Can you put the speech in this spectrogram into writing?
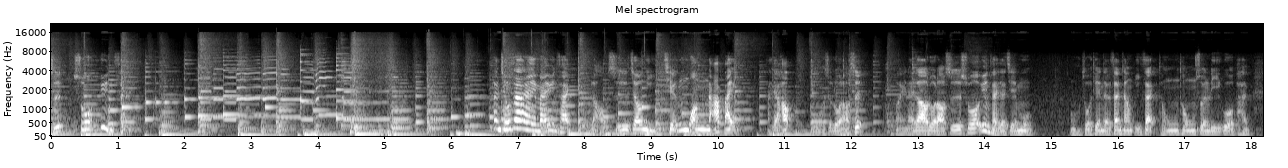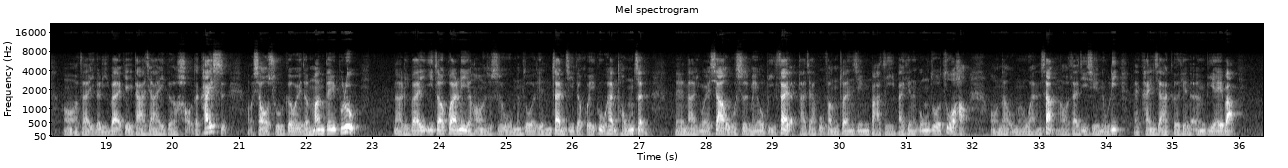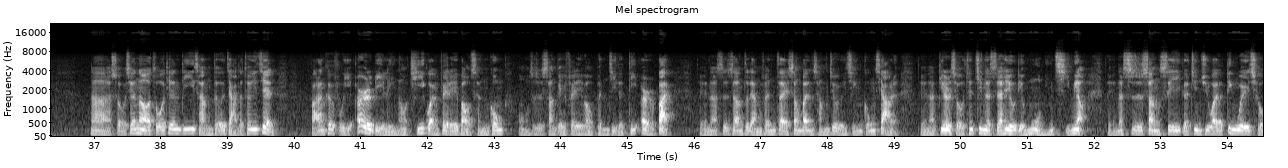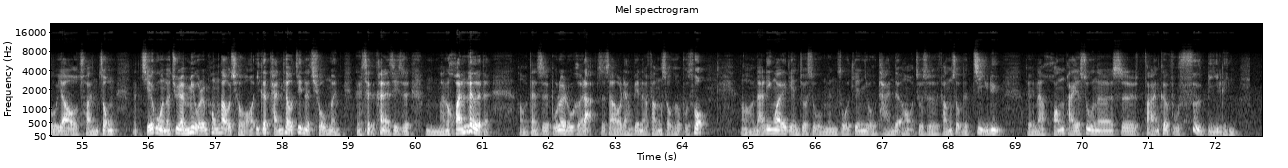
师说运彩。看球赛买运彩，老师教你前往拿白。大家好，我是骆老师，欢迎来到骆老师说运彩的节目。哦，昨天的三场比赛通通顺利过盘。哦，在一个礼拜给大家一个好的开始，哦，消除各位的 Monday Blue。那礼拜一依照惯例哈，就是我们做一点战绩的回顾和统整。对，那因为下午是没有比赛的，大家不妨专心把自己白天的工作做好。哦，那我们晚上哦再继续努力来看一下隔天的 NBA 吧。那首先呢，昨天第一场德甲的推荐，法兰克福以二比零哦踢馆费雷堡成功。哦，这是赏给费雷堡本季的第二败。对，那事实上这两分在上半场就已经攻下了。对，那第二球进的实在有点莫名其妙。对，那事实上是一个禁区外的定位球要传中，那结果呢居然没有人碰到球哦，一个弹跳进了球门。这个看来其实嗯蛮欢乐的哦。但是不论如何啦，至少两边的防守都不错哦。那另外一点就是我们昨天有谈的哦，就是防守的纪律。对，那黄牌数呢是法兰克福四比零。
